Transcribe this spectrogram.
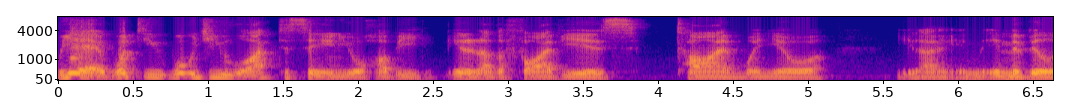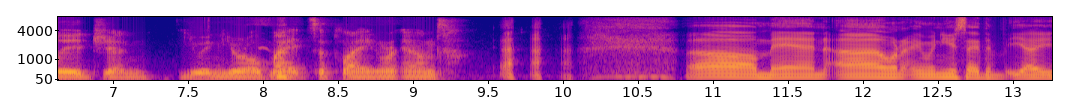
yeah, what do you what would you like to see in your hobby in another five years' time when you're you know in in the village and you and your old mates are playing around? oh man, uh, when when you say the, yeah, I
